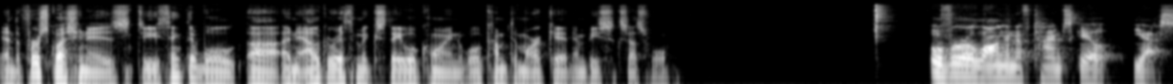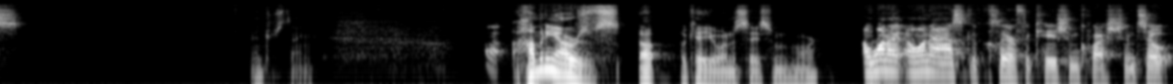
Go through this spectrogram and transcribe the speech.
And the first question is: Do you think that will uh, an algorithmic stablecoin will come to market and be successful over a long enough time scale? Yes. Interesting. How many hours? oh, okay, you want to say some more? I want to I want to ask a clarification question. So,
